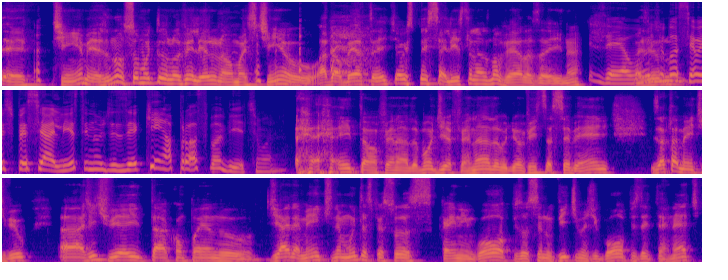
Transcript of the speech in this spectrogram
É, tinha mesmo. Não sou muito noveleiro, não, mas tinha o Adalberto aí, que é o especialista nas novelas aí, né? Pois é, hoje eu... você é o especialista em nos dizer quem é a próxima vítima. É, então, Fernanda. Bom dia, Fernanda. Bom dia, ouvintes da CBN. Exatamente, viu? A gente vê aí, está acompanhando diariamente, né? Muitas pessoas caindo em golpes ou sendo vítimas de golpes da internet.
